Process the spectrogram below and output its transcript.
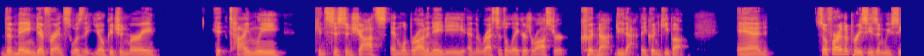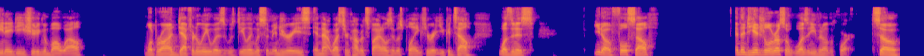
The main difference was that Jokic and Murray hit timely, consistent shots, and LeBron and AD and the rest of the Lakers roster could not do that. They couldn't keep up. And so far in the preseason, we've seen AD shooting the ball well. LeBron definitely was was dealing with some injuries in that Western Conference Finals and was playing through it. You could tell wasn't as, you know, full self. And then D'Angelo Russell wasn't even on the court. So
